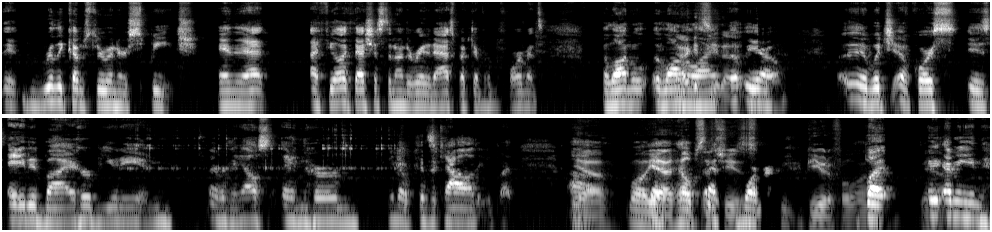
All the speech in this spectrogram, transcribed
it really comes through in her speech. And that I feel like that's just an underrated aspect of her performance. Along along yeah, the line, uh, you know uh, which of course is aided by her beauty and everything else and her you know physicality but um, yeah well yeah, it helps that she's beautiful but yeah. i mean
